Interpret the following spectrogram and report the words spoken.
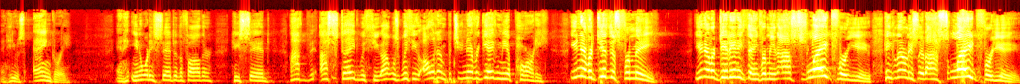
And he was angry. And you know what he said to the father? He said, I, I stayed with you. I was with you all the time, but you never gave me a party. You never did this for me. You never did anything for me, and I slaved for you. He literally said, I slaved for you.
